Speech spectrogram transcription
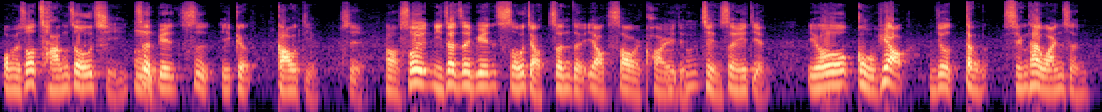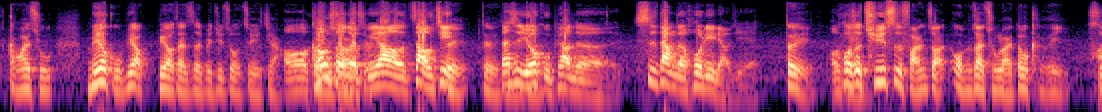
我们说长周期这边是一个高点。是哦，所以你在这边手脚真的要稍微快一点，谨慎一点。有股票你就等形态完成，赶快出；没有股票不要在这边去做追加。哦，空手的不要照进，对对。但是有股票的适当的获利了结，对，或是趋势反转，我们再出来都可以。是。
